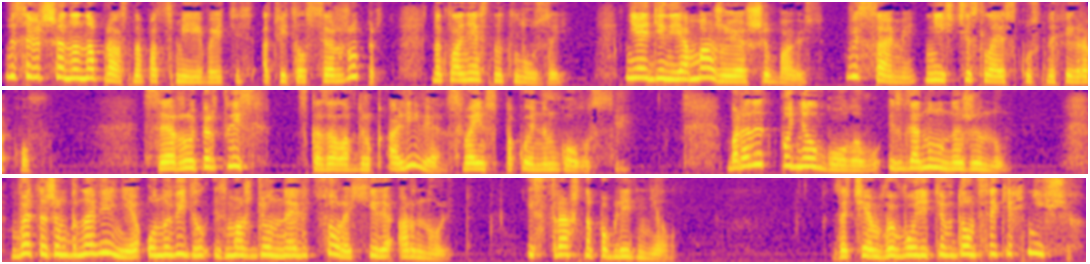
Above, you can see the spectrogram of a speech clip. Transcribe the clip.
«Вы совершенно напрасно подсмеиваетесь», ответил сэр Руперт, наклоняясь над лузой. «Не один я мажу и ошибаюсь. Вы сами не из числа искусных игроков». «Сэр Руперт Лисль», сказала вдруг Оливия своим спокойным голосом. Бородет поднял голову и взглянул на жену. В это же мгновение он увидел изможденное лицо Рахиля Арнольд и страшно побледнел. «Зачем вы водите в дом всяких нищих?»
